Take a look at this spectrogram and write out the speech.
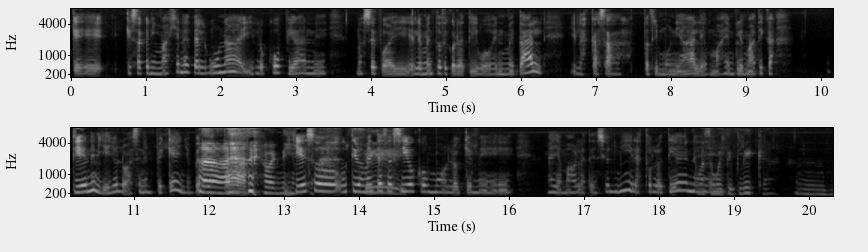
que, que sacan imágenes de alguna y lo copian, no sé, pues hay elementos decorativos en metal y las casas patrimoniales más emblemáticas tienen y ellos lo hacen en pequeño, pero Ah, y eso últimamente eso ha Sí. sido como lo que me, me ha llamado la atención, mira, esto lo tiene. Cómo se multiplica. Mm.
